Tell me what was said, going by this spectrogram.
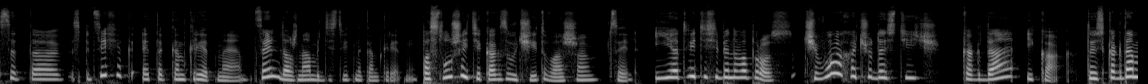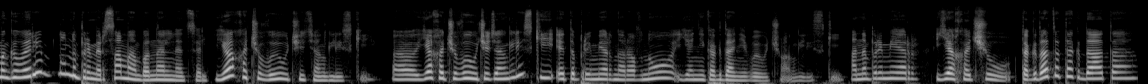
S — это специфик, это конкретная. Цель должна быть действительно конкретной. Послушайте, как звучит ваша цель. И ответьте себе на вопрос, чего я хочу достичь, когда и как. То есть, когда мы говорим, ну, например, самая банальная цель. Я хочу выучить английский. Э, я хочу выучить английский, это примерно равно я никогда не выучу английский. А, например, я хочу тогда-то, тогда-то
